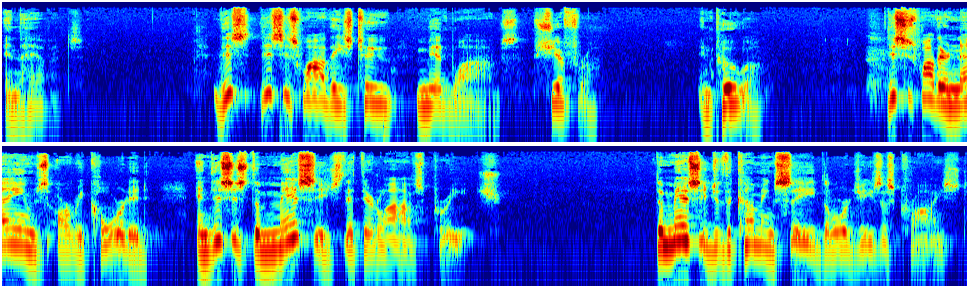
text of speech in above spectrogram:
in the heavens. This, this is why these two midwives, Shiphrah and Puah, this is why their names are recorded, and this is the message that their lives preach. The message of the coming seed, the Lord Jesus Christ.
